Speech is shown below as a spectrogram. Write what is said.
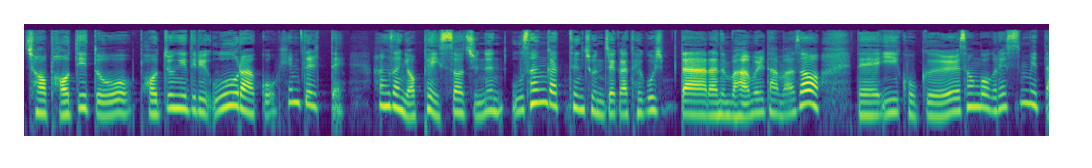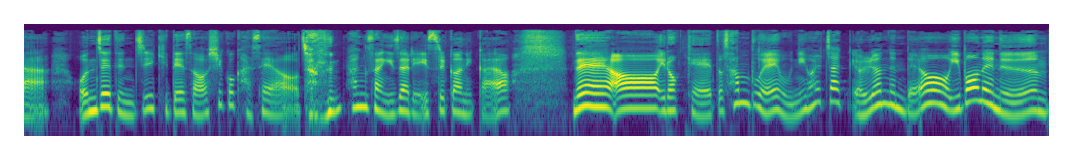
저 버디도 버둥이들이 우울하고 힘들 때 항상 옆에 있어주는 우산 같은 존재가 되고 싶다라는 마음을 담아서 네, 이 곡을 선곡을 했습니다. 언제든지 기대서 쉬고 가세요. 저는 항상 이 자리에 있을 거니까요. 네, 어, 이렇게 또 3부에 문이 활짝 열렸는데요. 이번에는,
